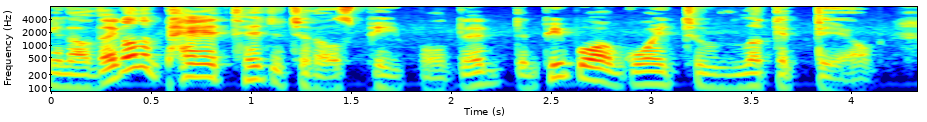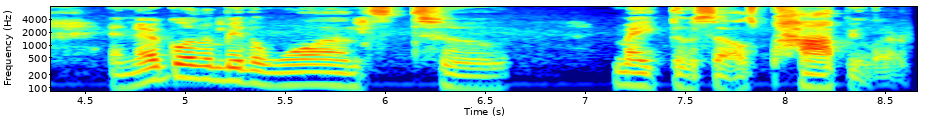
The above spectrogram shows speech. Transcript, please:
You know, they're going to pay attention to those people. They're, the people are going to look at them, and they're going to be the ones to make themselves popular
